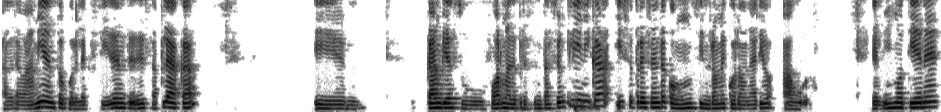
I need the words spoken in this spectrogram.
agravamiento, por el accidente de esa placa, eh, cambia su forma de presentación clínica y se presenta como un síndrome coronario agudo. El mismo tiene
